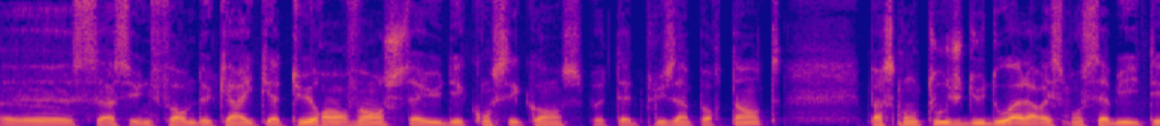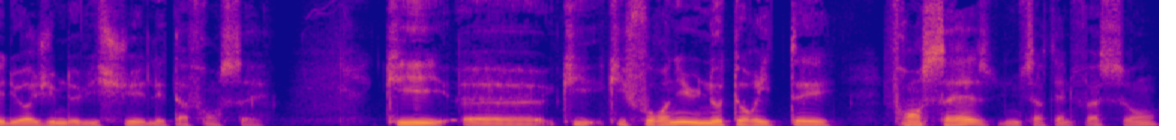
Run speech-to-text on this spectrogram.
Euh, ça, c'est une forme de caricature. En revanche, ça a eu des conséquences peut-être plus importantes parce qu'on touche du doigt la responsabilité du régime de Vichy et de l'État français, qui, euh, qui, fournit une autorité française, d'une certaine façon,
